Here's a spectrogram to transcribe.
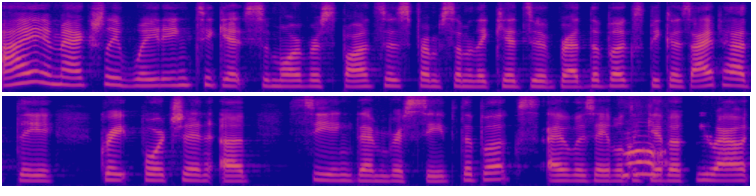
I am actually waiting to get some more responses from some of the kids who have read the books because I've had the great fortune of seeing them receive the books. I was able to oh. give a few out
